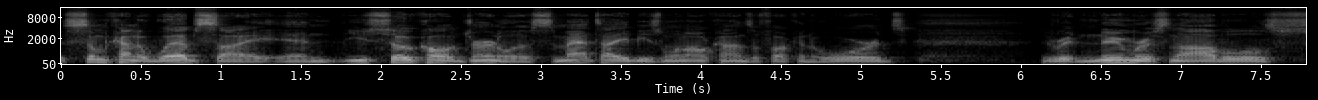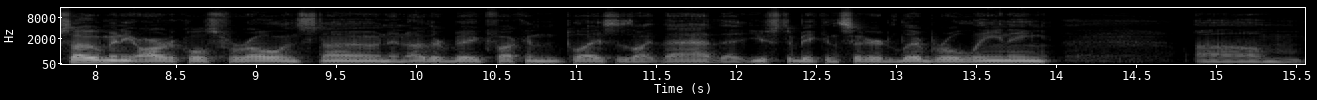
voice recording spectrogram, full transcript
some kind of website. And you so-called journalists, Matt Taibbi's won all kinds of fucking awards. He's written numerous novels, so many articles for Rolling Stone and other big fucking places like that that used to be considered liberal leaning. Um,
